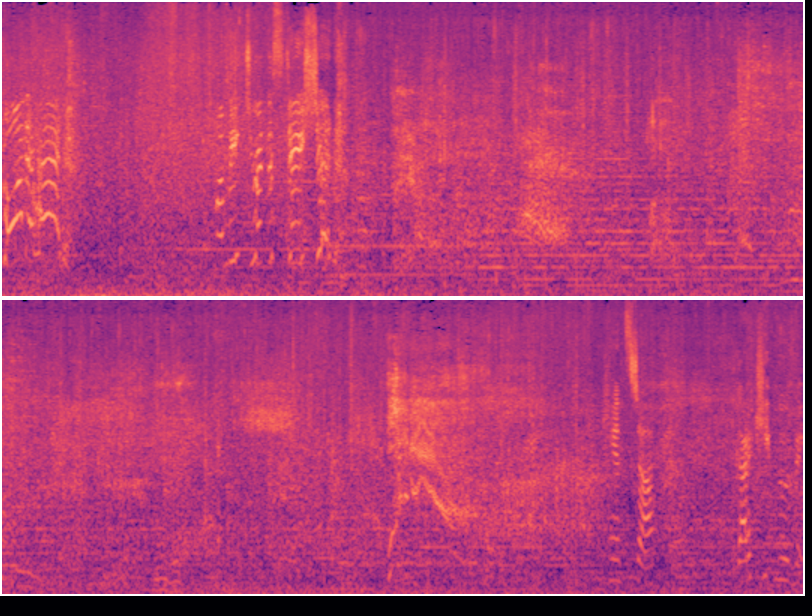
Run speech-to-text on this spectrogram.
Go on ahead. I'll meet you at the station. Can't stop. Gotta keep moving.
